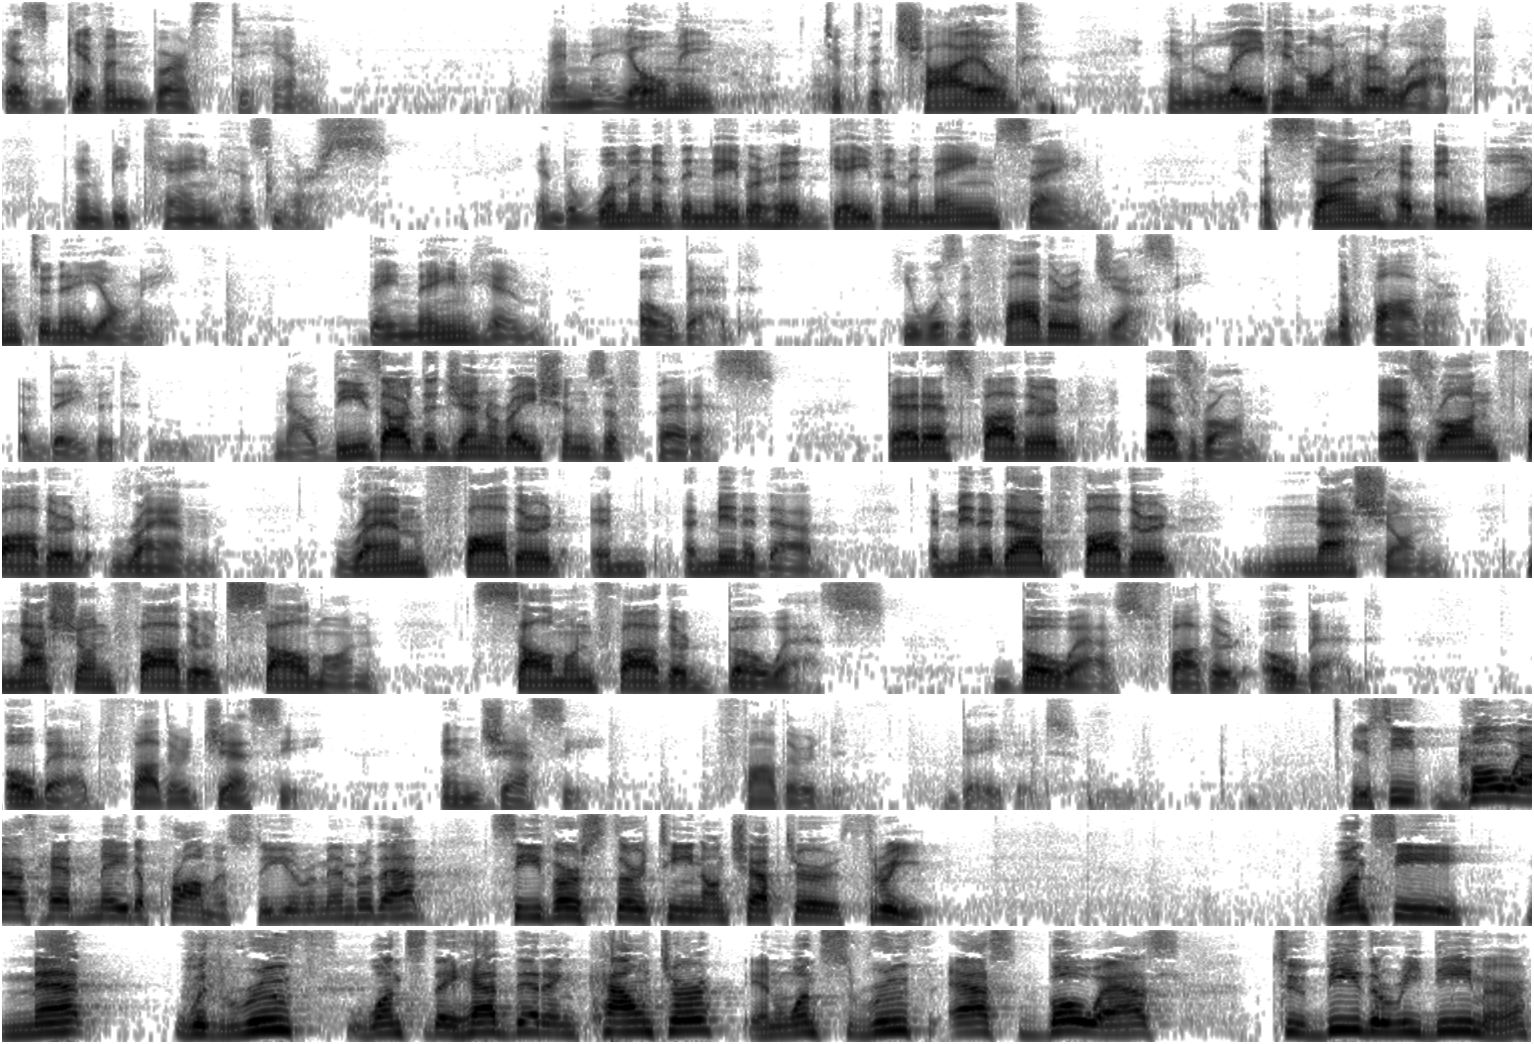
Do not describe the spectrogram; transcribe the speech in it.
has given birth to him. Then Naomi took the child and laid him on her lap and became his nurse. And the woman of the neighborhood gave him a name, saying, A son had been born to Naomi. They named him Obed. He was the father of Jesse, the father of David. Now, these are the generations of Perez. Perez fathered Ezron. Ezron fathered Ram. Ram fathered Amminadab. Amminadab fathered Nahshon. Nahshon fathered Salmon. Salmon fathered Boaz. Boaz fathered Obed. Obed fathered Jesse and Jesse fathered David. You see, Boaz had made a promise. Do you remember that? See verse 13 on chapter 3. Once he met with Ruth, once they had that encounter, and once Ruth asked Boaz to be the Redeemer,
